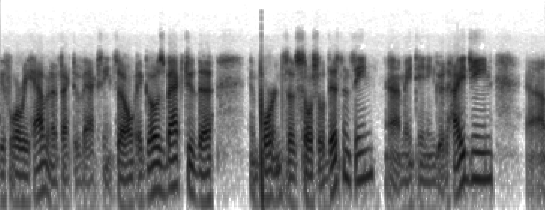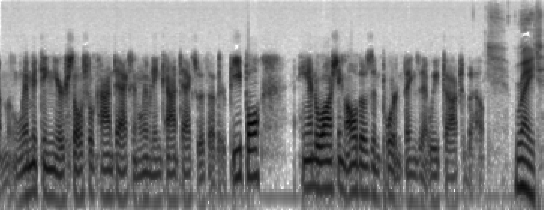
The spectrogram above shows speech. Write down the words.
before we have an effective vaccine. So it goes back to the importance of social distancing, uh, maintaining good hygiene, um, limiting your social contacts and limiting contacts with other people, hand washing, all those important things that we've talked about. Right.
